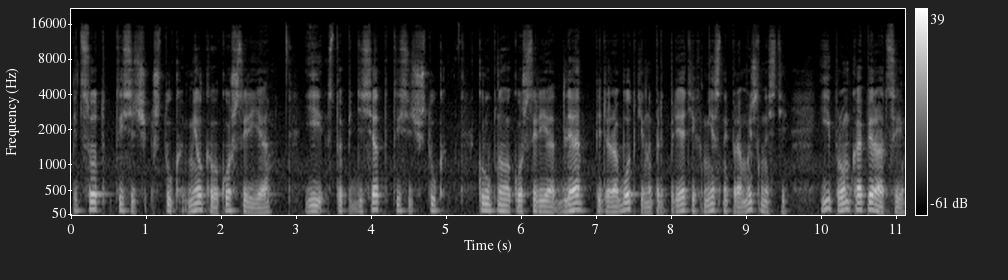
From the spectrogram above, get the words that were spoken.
500 тысяч штук мелкого кожсырья и 150 тысяч штук крупного кожсырья для переработки на предприятиях местной промышленности и промкооперации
